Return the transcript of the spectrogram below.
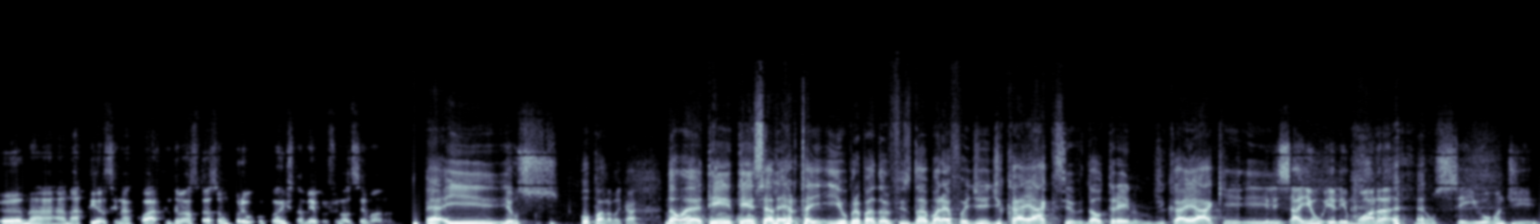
uh, na, na terça e na quarta, então é uma situação preocupante também para o final de semana. É, e. Eu... Opa. Não, é, tem, tem esse alerta aí, e o preparador físico da Maré foi de, de caiaque, Silvio, dar o treino. De caiaque e. Ele saiu, ele mora não sei onde,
